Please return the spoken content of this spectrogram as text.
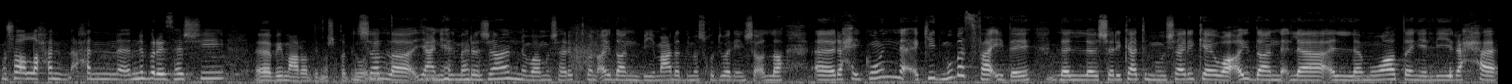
وإن شاء الله حن حنبرز هالشيء آه، بمعرض دمشق الدولي. إن شاء الله. يعني هالمهرجان ومشاركتكم أيضا بمعرض دمشق الدولي إن شاء الله. آه، رح يكون أكيد مو بس فائدة للشركات المشاركة وأيضا للمواطن يلي رح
